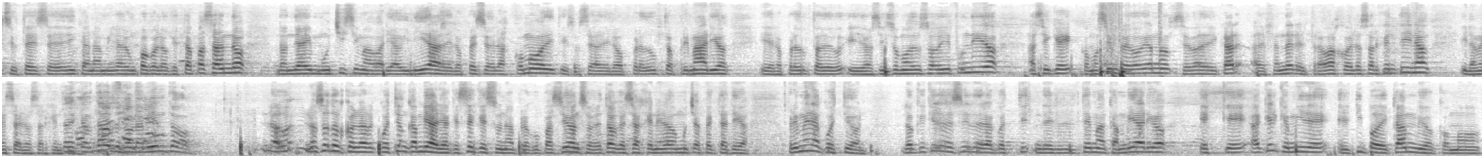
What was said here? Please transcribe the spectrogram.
si ustedes se dedican a mirar un poco lo que está pasando, donde hay muchísima variabilidad de los precios de las commodities, o sea, de los productos primarios y de los productos y de los insumos de uso difundido. Así que, como siempre, el gobierno se va a dedicar a defender el trabajo de los argentinos y la mesa de los argentinos. ¿Está descartado el desdoblamiento? Nosotros con la cuestión cambiaria, que sé que es una preocupación, sobre todo que se ha generado mucha expectativa. Primera cuestión, lo que quiero decir del tema cambiario es que aquel que mide el tipo de cambio como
